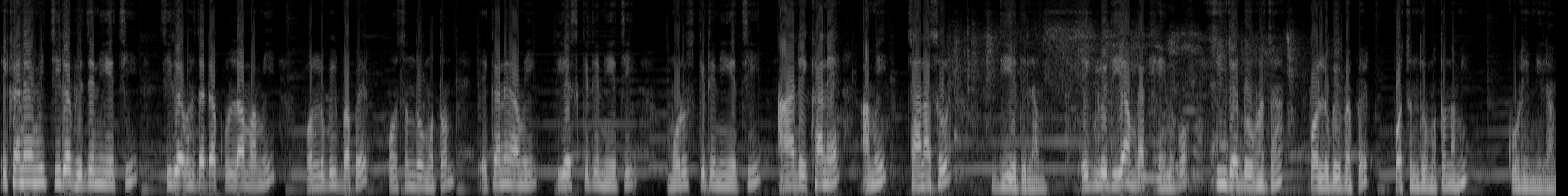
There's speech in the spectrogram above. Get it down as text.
এখানে আমি চিরা ভেজে নিয়েছি। চিরা ভাজাটা করলাম আমি পল্লবীর বাপের পছন্দ মতন। এখানে আমি পেঁয়াজ কেটে নিয়েছি, মরুচ কেটে নিয়েছি। আর এখানে আমি চানাচুর দিয়ে দিলাম। এগুলো দিয়ে আমরা খেয়ে নেব। চিরা দো ভাজা পল্লবী বাপের পছন্দ মতন আমি করে নিলাম।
